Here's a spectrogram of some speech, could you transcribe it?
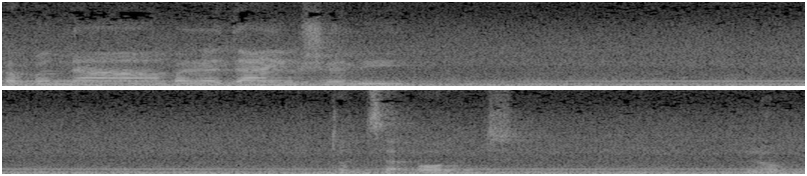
כוונה בידיים שלי. תוצאות לא.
